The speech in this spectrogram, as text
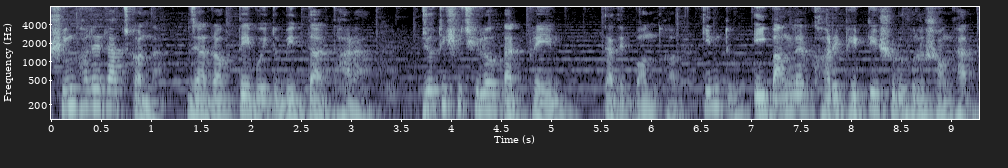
সিংহলের রাজকন্যা, যার রক্তে বইত বিদ্যার ধারা। জ্যোতিষী ছিল তার প্রেম তাদের বন্ধন কিন্তু এই বাংলার ঘরে ফিরতেই শুরু হলো সংঘাত।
